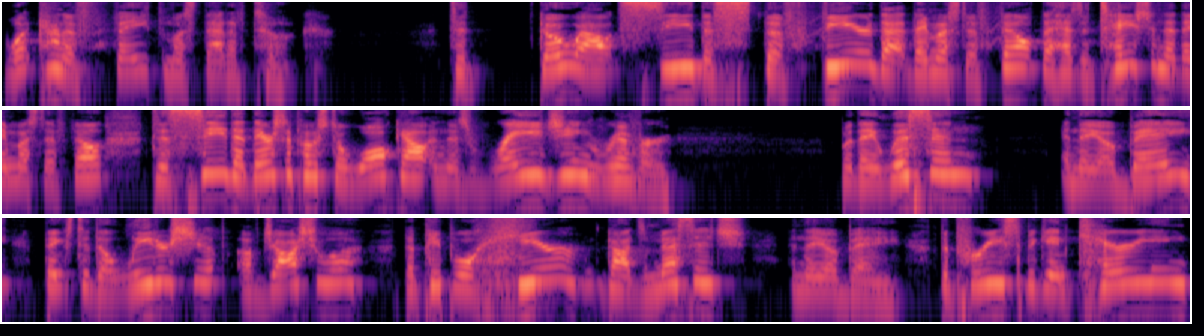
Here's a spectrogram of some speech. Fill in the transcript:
What kind of faith must that have took? To go out, see the, the fear that they must have felt, the hesitation that they must have felt, to see that they're supposed to walk out in this raging river. But they listen and they obey thanks to the leadership of Joshua. The people hear God's message and they obey. The priests begin carrying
